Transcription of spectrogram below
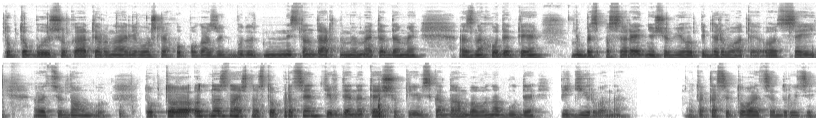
тобто будуть шукати руна лівого шляху, показують, будуть нестандартними методами е, знаходити безпосередньо, щоб його підірвати, оцей, е, цю дамбу. Тобто однозначно 100% йде на те, що Київська дамба вона буде підірвана. Отака ситуація, друзі.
